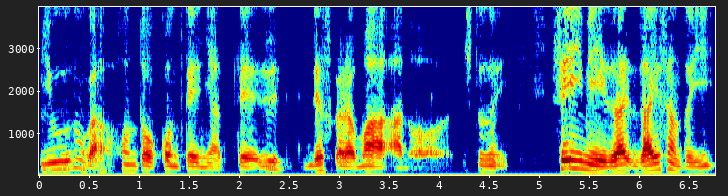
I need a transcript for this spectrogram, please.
いうのが本当根底にあって、ですから、まあ、あの、人の生命財産とい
